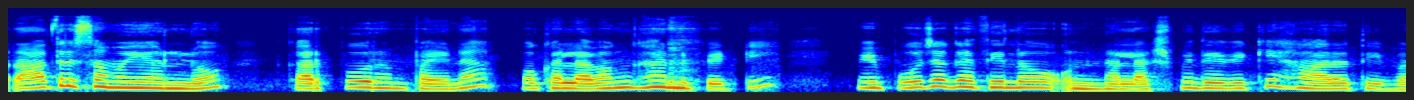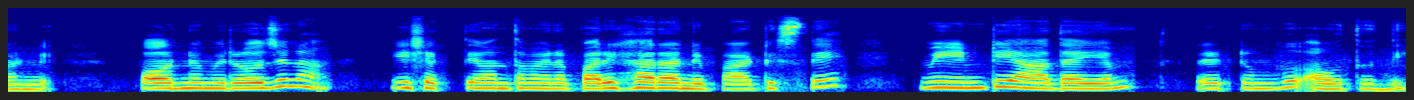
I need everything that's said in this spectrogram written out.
రాత్రి సమయంలో కర్పూరం పైన ఒక లవంగాన్ని పెట్టి మీ పూజ గదిలో ఉన్న లక్ష్మీదేవికి హారతి ఇవ్వండి. పౌర్ణమి రోజున ఈ శక్తివంతమైన పరిహారాన్ని పాటిస్తే మీ ఇంటి ఆదాయం రెట్టింపు అవుతుంది.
